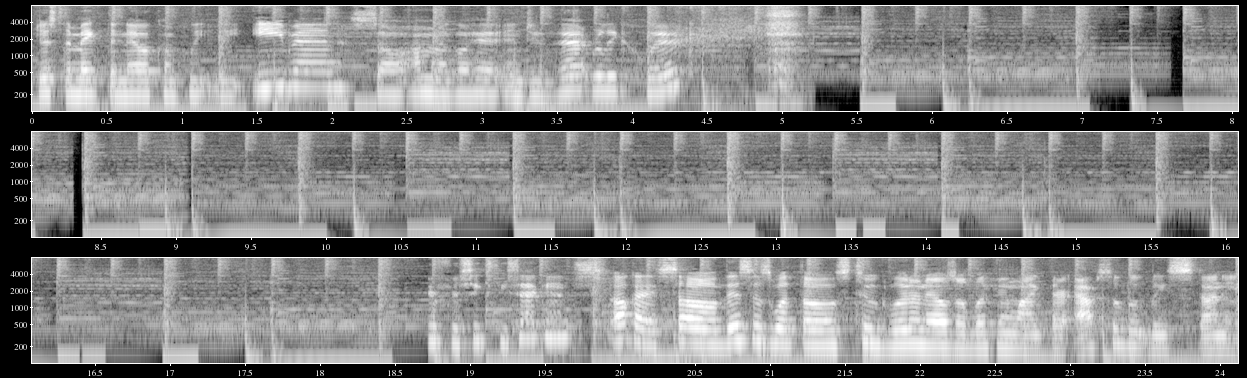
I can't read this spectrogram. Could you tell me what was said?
just to make the nail completely even. So I'm gonna go ahead and do that really quick. For 60 seconds. Okay, so this is what those two glitter nails are looking like. They're absolutely stunning,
